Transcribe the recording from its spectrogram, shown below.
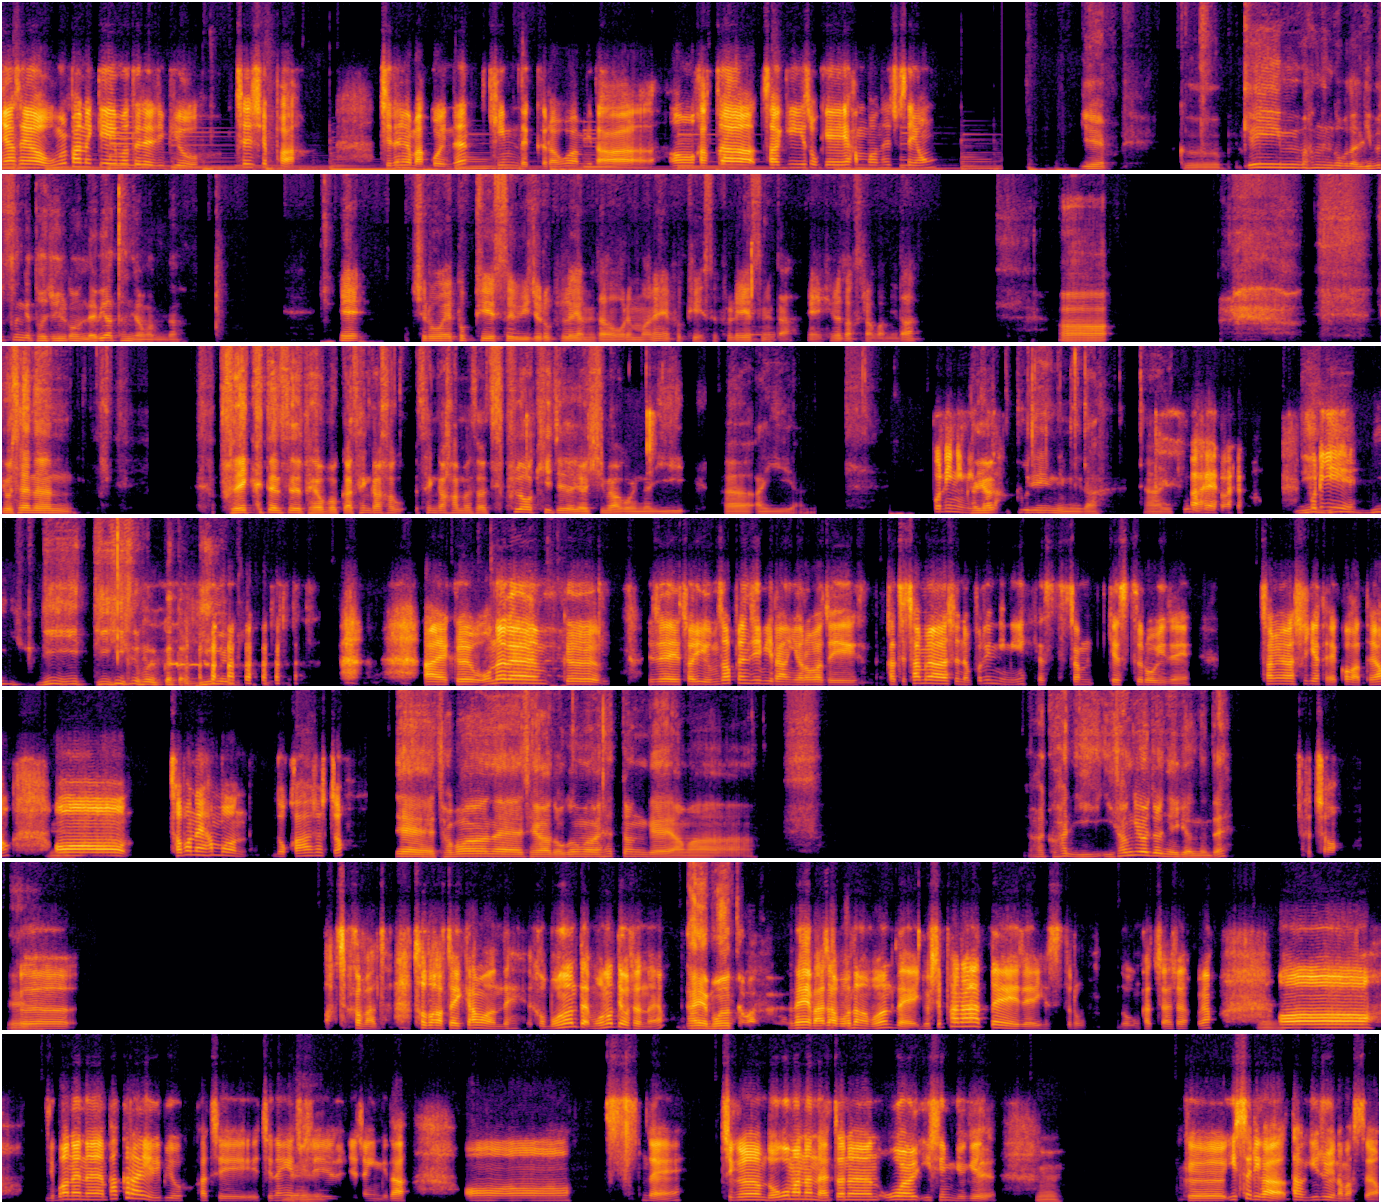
안녕하세요. 우물 파는 게이머들의 리뷰 70화 진행을 맡고 있는 김네크라고 합니다. 어, 각자 자기 소개 한번 해주세요. 예, 그 게임 하는 것보다 리뷰 쓰는 게 더 즐거운 레비아탄이라고 합니다. 예, 주로 FPS 위주로 플레이합니다. 오랜만에 FPS 플레이했습니다. 예, 히로닥스라고 합니다. 어, 요새는 브레이크 댄스 배워볼까 생각하고 생각하면서 플로어 퀴즈를 열심히 하고 있는 이 어, 아니 아니 뿌리님입니다. 뿌리님입니다. 아, 예. 아, 예, 예. 니, 뿌리- 니니 니 이름을 갖다 밈을 아, 예, 그 오늘은 그 이제 저희 음성 편집이랑 여러 가지 같이 참여하시는 뿌리님이 게스트 참 게스트로 이제 참여하시게 될 것 같아요. 네. 어, 저번에 한번 녹화하셨죠? 예, 저번에 제가 녹음을 했던 게 아마 아, 그한 2, 3개월 전 얘기였는데. 그쵸. 예. 그 아, 잠깐만. 저도 갑자기 까먹었는데. 그거 모노 때 모노 때 오셨나요? 아 예 모노 때 왔어요. 네, 맞아. 모노 모노 때 60하나 때 이제 게스트로 녹음 같이 하셨고요. 예. 어, 이번에는 파크라이 리뷰 같이 진행해 네. 주실 예정입니다. 어, 네. 지금 녹음하는 날짜는 5월 26일. 예. 그 E3가 딱 2주일 남았어요.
